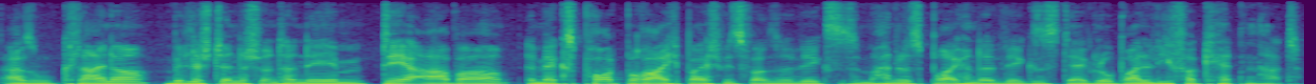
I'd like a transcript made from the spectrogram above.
Also ein kleiner mittelständischer Unternehmen, der aber im Exportbereich beispielsweise unterwegs ist, im Handelsbereich unterwegs ist, der globale Lieferketten hat.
